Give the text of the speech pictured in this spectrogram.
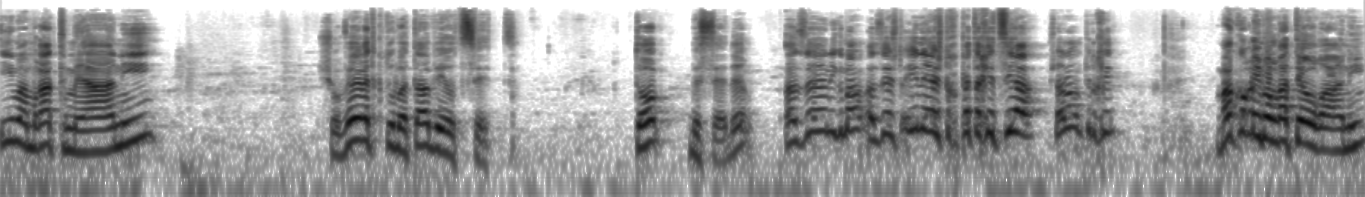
אם אמרה טמאה אני, שוברת כתובתה ויוצאת. טוב, בסדר. אז זה נגמר. אז יש, הנה, יש לך פתח יציאה. שלום, תלכי. מה קורה אם אמרה טהורה אני?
